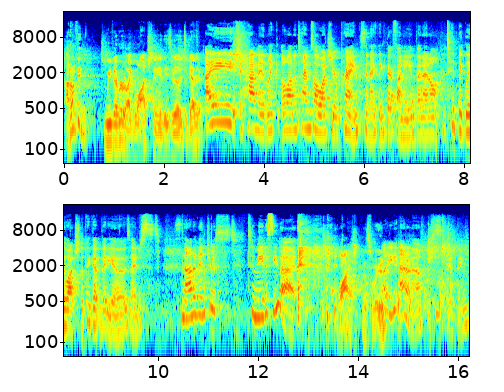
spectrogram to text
I don't think we've ever like watched any of these really together. I haven't. Like, a lot of times I'll watch your pranks and I think they're funny, but I don't typically watch the pickup videos. I just, it's not of interest to me to see that. Why? That's weird. oh, you, I don't know. It's a good thing.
